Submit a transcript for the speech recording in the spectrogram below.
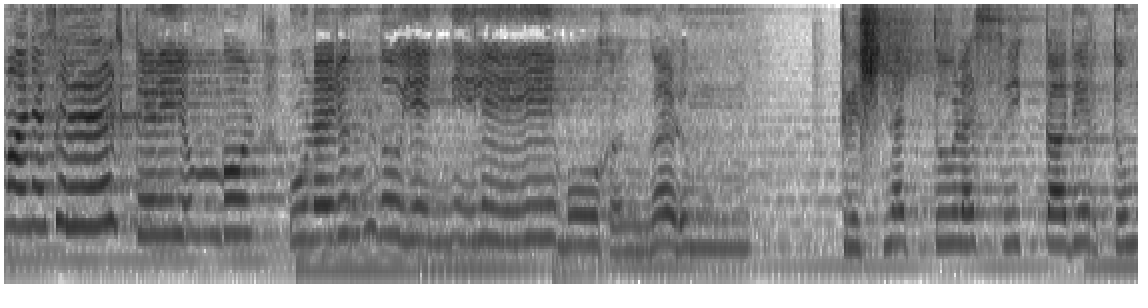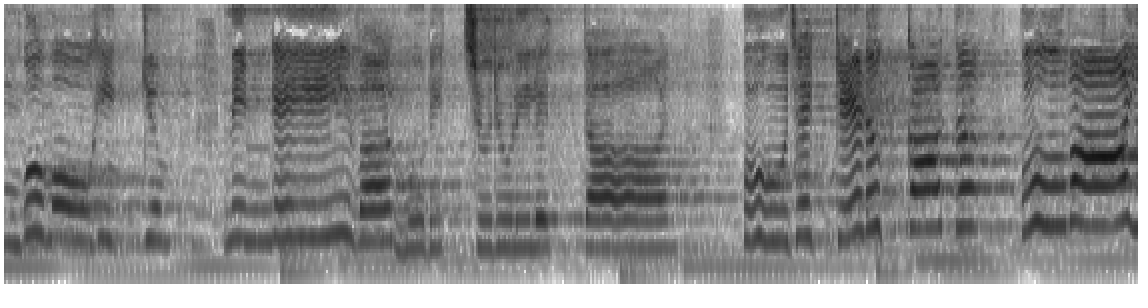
മനസ്സിൽ തെളിയുമ്പോൾ ഉണരുന്നു എന്നിലെ മോഹങ്ങളും. കൃഷ്ണത്തുളസി കതിർത്തുമ്പു മോഹിക്കും. നിന്റെ ഈ വാർമുടിച്ചുരുളിലെത്താൻ പൂജയ്ക്കെടുക്കാത്ത പൂവായ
